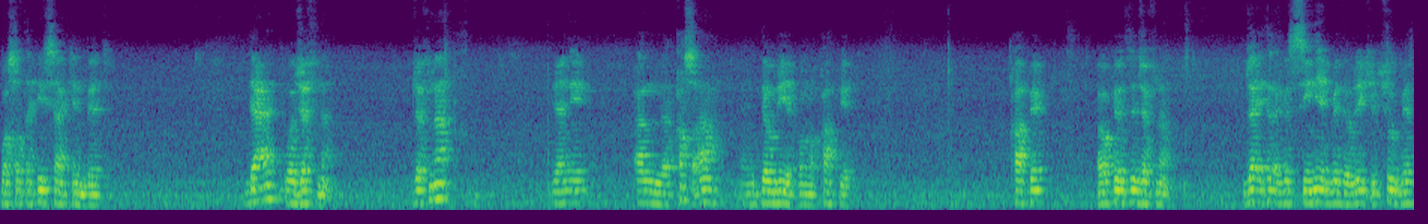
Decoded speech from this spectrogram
وسطه ساكن بيت. دعد وجفنة جفنة يعني القصعة يعني الدورية تكون قافية. قافية. أو كده جفنة جاءت الأجل السينية بيت دورية كيف تشوف بيت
